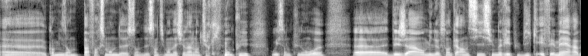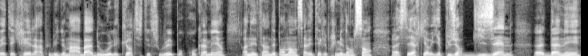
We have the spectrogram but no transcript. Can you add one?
euh, comme ils n'ont pas forcément de, sentiment national en Turquie non plus, où ils sont le plus nombreux. déjà, en 1946, une république éphémère avait été créée, la république de Mahabad, où les Kurdes s'étaient soulevés pour proclamer un, État indépendant. Ça avait été réprimé dans le sang. C'est-à-dire qu'il y, a plusieurs dizaines d'années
